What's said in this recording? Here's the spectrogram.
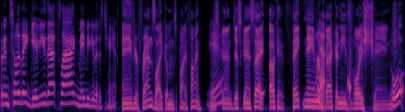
But until they give you that flag, maybe give it a chance. And if your friends like them, it's probably fine. I'm just Yeah. gonna just gonna say, okay, fake name Yeah. Rebecca needs voice change. Oh,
